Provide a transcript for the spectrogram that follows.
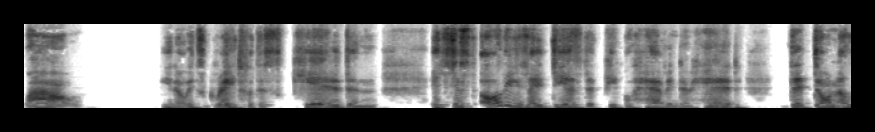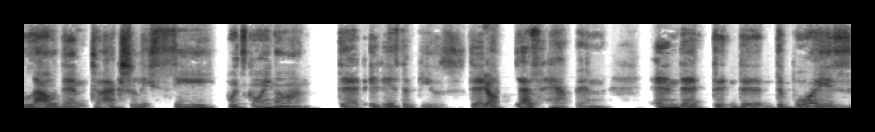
wow, you know, it's great for this kid. And it's just all these ideas that people have in their head that don't allow them to actually see what's going on, that it is abuse, that Yeah. it does happen. And that the, the, the boys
